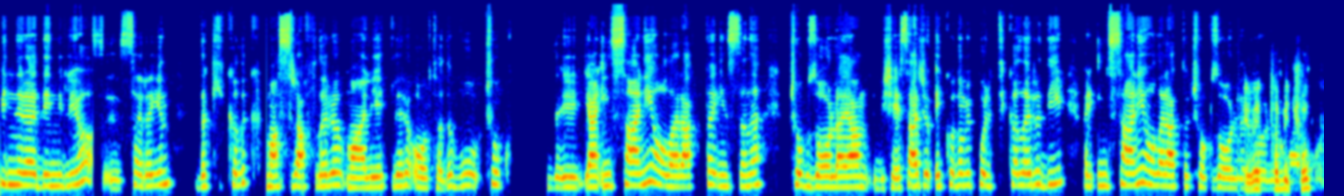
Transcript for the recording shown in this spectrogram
bin lira deniliyor. Sarayın dakikalık masrafları, maliyetleri ortada. Bu çok yani insani olarak da insanı çok zorlayan bir şey. Sadece ekonomi politikaları değil, hani insani olarak da çok zorlanıyoruz. Evet tabii çok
